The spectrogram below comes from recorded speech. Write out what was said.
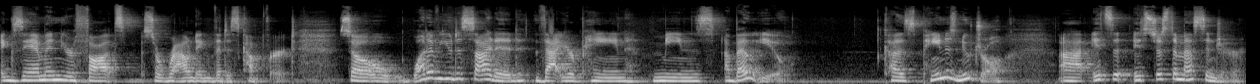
examine your thoughts surrounding the discomfort. So, what have you decided that your pain means about you? Because pain is neutral. Uh, it's a, it's just a messenger.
